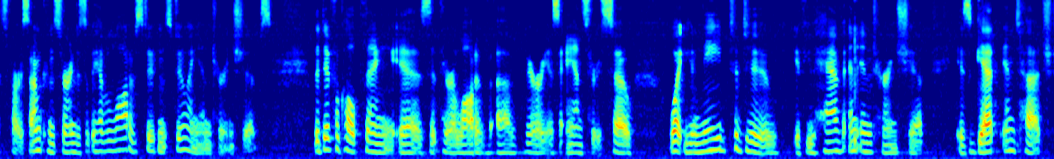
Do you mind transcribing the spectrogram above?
as far as I'm concerned, is that we have a lot of students doing internships. The difficult thing is that there are a lot of, of various answers. So, what you need to do if you have an internship is get in touch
